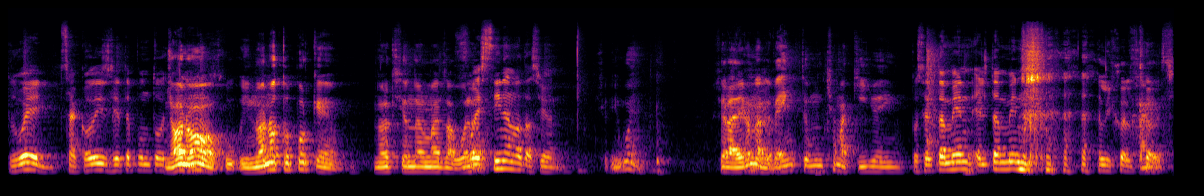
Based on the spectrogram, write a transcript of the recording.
Pues, güey, sacó 17.8. No, no, y no anotó porque no le quisieron dar más la bola. Fue sin anotación. Sí, güey. Se la dieron al 20, un chamaquillo ahí. Pues él también, él también, el hijo del coach.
